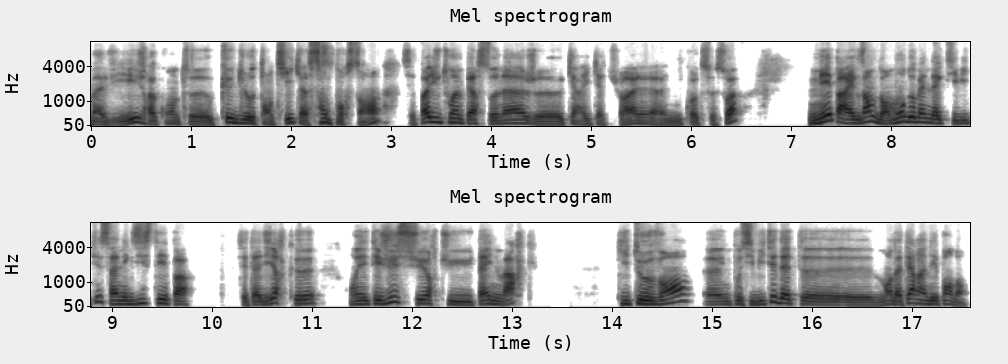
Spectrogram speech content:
ma vie, je raconte euh, que de l'authentique à 100%. Ce n'est pas du tout un personnage euh, caricatural euh, ni quoi que ce soit. Mais par exemple, dans mon domaine d'activité, ça n'existait pas. C'est-à-dire que on était juste sur, tu as une marque qui te vend une possibilité d'être mandataire indépendant,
